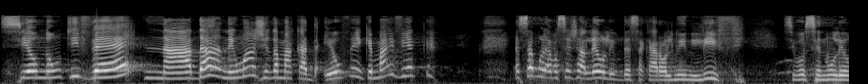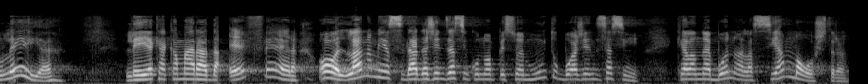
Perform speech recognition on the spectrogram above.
Se eu não tiver nada, nenhuma agenda marcada, eu venho, que mais vem. Essa mulher, você já leu o livro dessa Caroline Leaf? Se você não leu, leia. Leia que a camarada é fera. Olha, lá na minha cidade a gente diz assim, quando uma pessoa é muito boa, a gente diz assim, que ela não é boa não, ela se amostra.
